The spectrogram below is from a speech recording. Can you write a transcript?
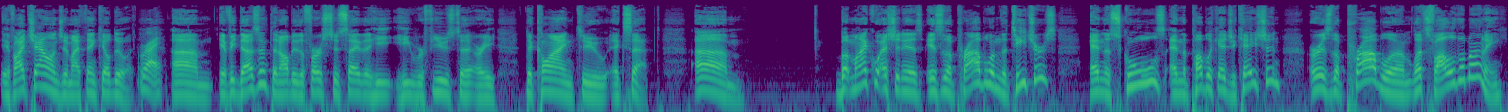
If I challenge him, I think he'll do it. Right. Um, if he doesn't, then I'll be the first to say that he he refused to or he declined to accept. Um, but my question is: Is the problem the teachers and the schools and the public education, or is the problem let's follow the money?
